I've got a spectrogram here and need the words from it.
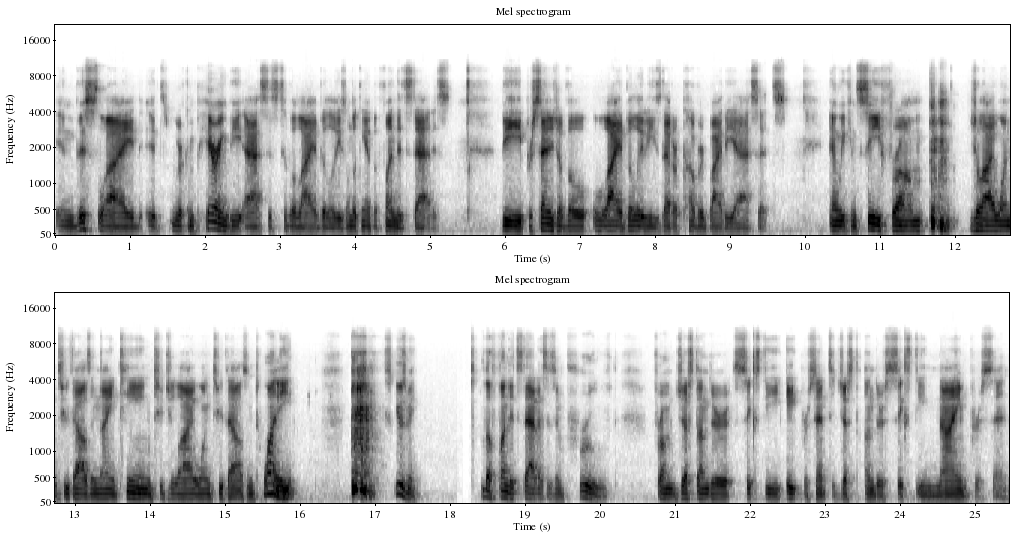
in this slide, it's, we're comparing the assets to the liabilities and looking at the funded status. The percentage of the liabilities that are covered by the assets. And we can see from July 1, 2019 to July 1, 2020, excuse me, the funded status is improved from just under 68% to just under 69%.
